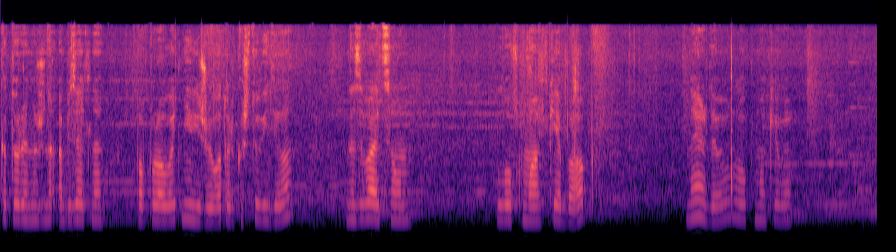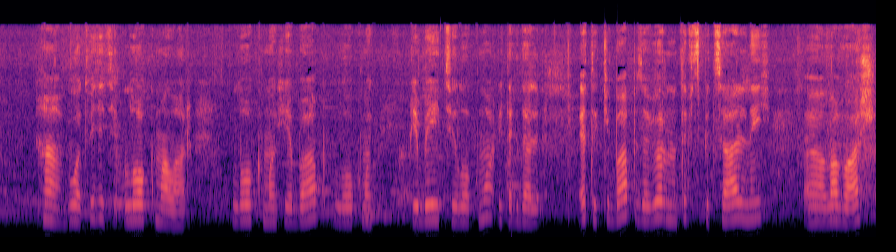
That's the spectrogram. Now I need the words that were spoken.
который нужно обязательно попробовать. Не вижу его, только что видела. Называется он локма кебаб. Nerede o lokma kebab? А, вот, видите, локмалар. Локма кебаб, локма пебейти локма и так далее. Это кебаб, завернутый в специальный э, лаваш.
